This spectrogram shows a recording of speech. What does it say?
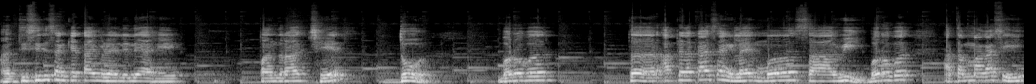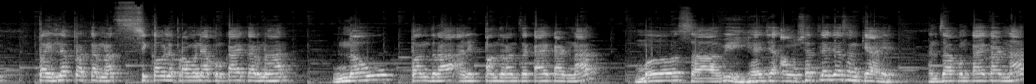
आणि तिसरी संख्या काय मिळालेली आहे? पंधरा छेद दोन. बरोबर? तर आपल्याला काय सांगितलं आहे मसावी बरोबर? आता मागाशी पहिल्या प्रकरणात शिकवल्याप्रमाणे आपण काय करणार? नऊ पंधरा आणि पंधरांचं काय काढणार? मसावी ह्या ज्या अंशातल्या ज्या संख्या आहेत त्यांचं आपण काय काढणार?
